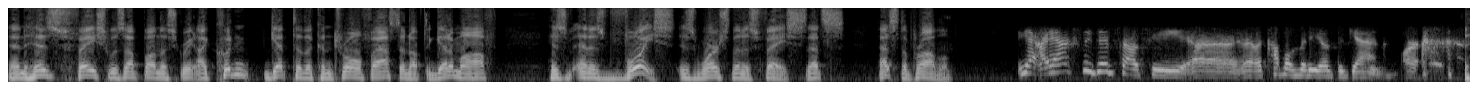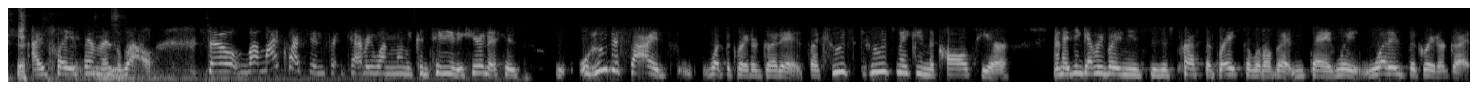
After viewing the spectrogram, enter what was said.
and his face was up on the screen. I couldn't get to the control fast enough to get him off. His and his voice is worse than his face. That's that's the problem. yeah, I actually did Fauci uh, a couple videos again, or I played him as well. So, but my question for, to everyone when we continue to hear this is, who decides what the greater good is? Like, who's who's making the calls here? And I think everybody needs to just press the brakes a little bit and say, wait, what is the greater good?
